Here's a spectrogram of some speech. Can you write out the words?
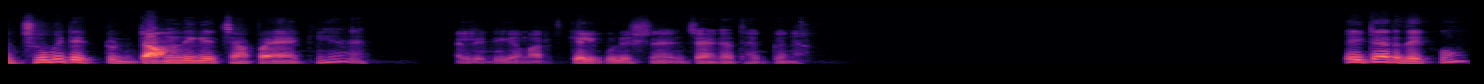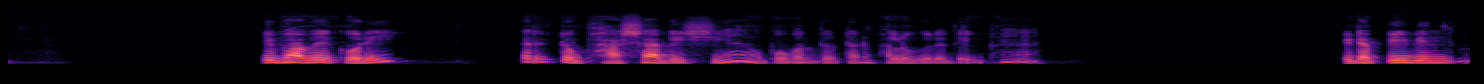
ছবিটা একটু ডান দিকে চাপায় একই হ্যাঁ? তাহলে এদিকে আমার ক্যালকুলেশনের জায়গা থাকবে না। এটার দেখো, কীভাবে করি? এটার একটু ভাষা বেশি হ্যাঁ? উপপাদ্যটার ভালো করে দেখবে হ্যাঁ? এটা পি বিন্দু।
